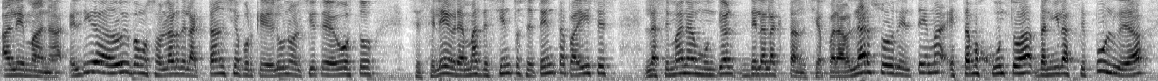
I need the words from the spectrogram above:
Alemana. El día de hoy vamos a hablar de lactancia porque del 1 al 7 de agosto se celebra en más de 170 países la Semana Mundial de la Lactancia. Para hablar sobre el tema estamos junto a Daniela Sepúlveda,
